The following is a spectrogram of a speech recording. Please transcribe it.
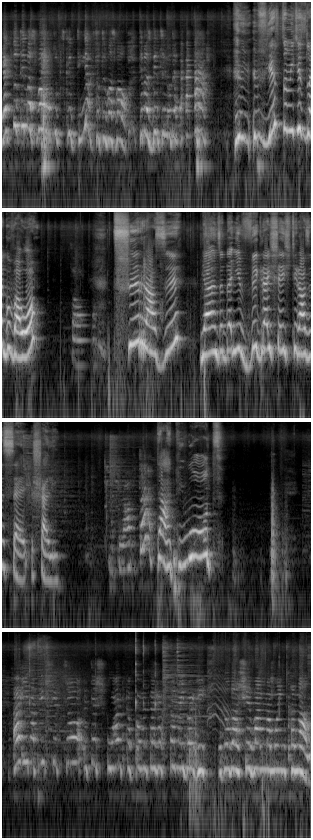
Jak to ty masz mało subskrypcji? Jak to ty masz mało? Ty masz więcej ode... A, a. Wiesz, co mi się zlagowało? Co? Trzy razy miałem zadanie wygraj sześć razy se- Shelly. Naprawdę? Tak, what? A i napiszcie, co też u Antka w komentarzach, co najbardziej podoba się Wam na moim kanale.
